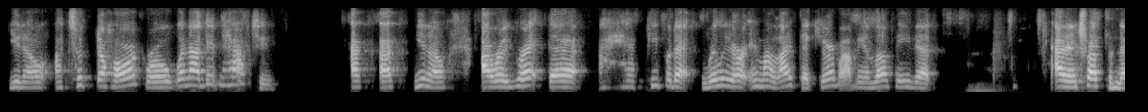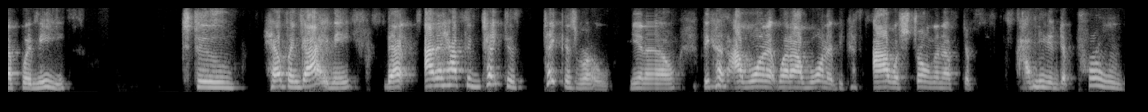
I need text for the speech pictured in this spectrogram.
you know, I took the hard road when I didn't have to. I, I, you know, I regret that I have people that really are in my life that care about me and love me that I didn't trust enough with me to help and guide me that I didn't have to take this take this road, you know, because I wanted what I wanted because I was strong enough to I needed to prove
